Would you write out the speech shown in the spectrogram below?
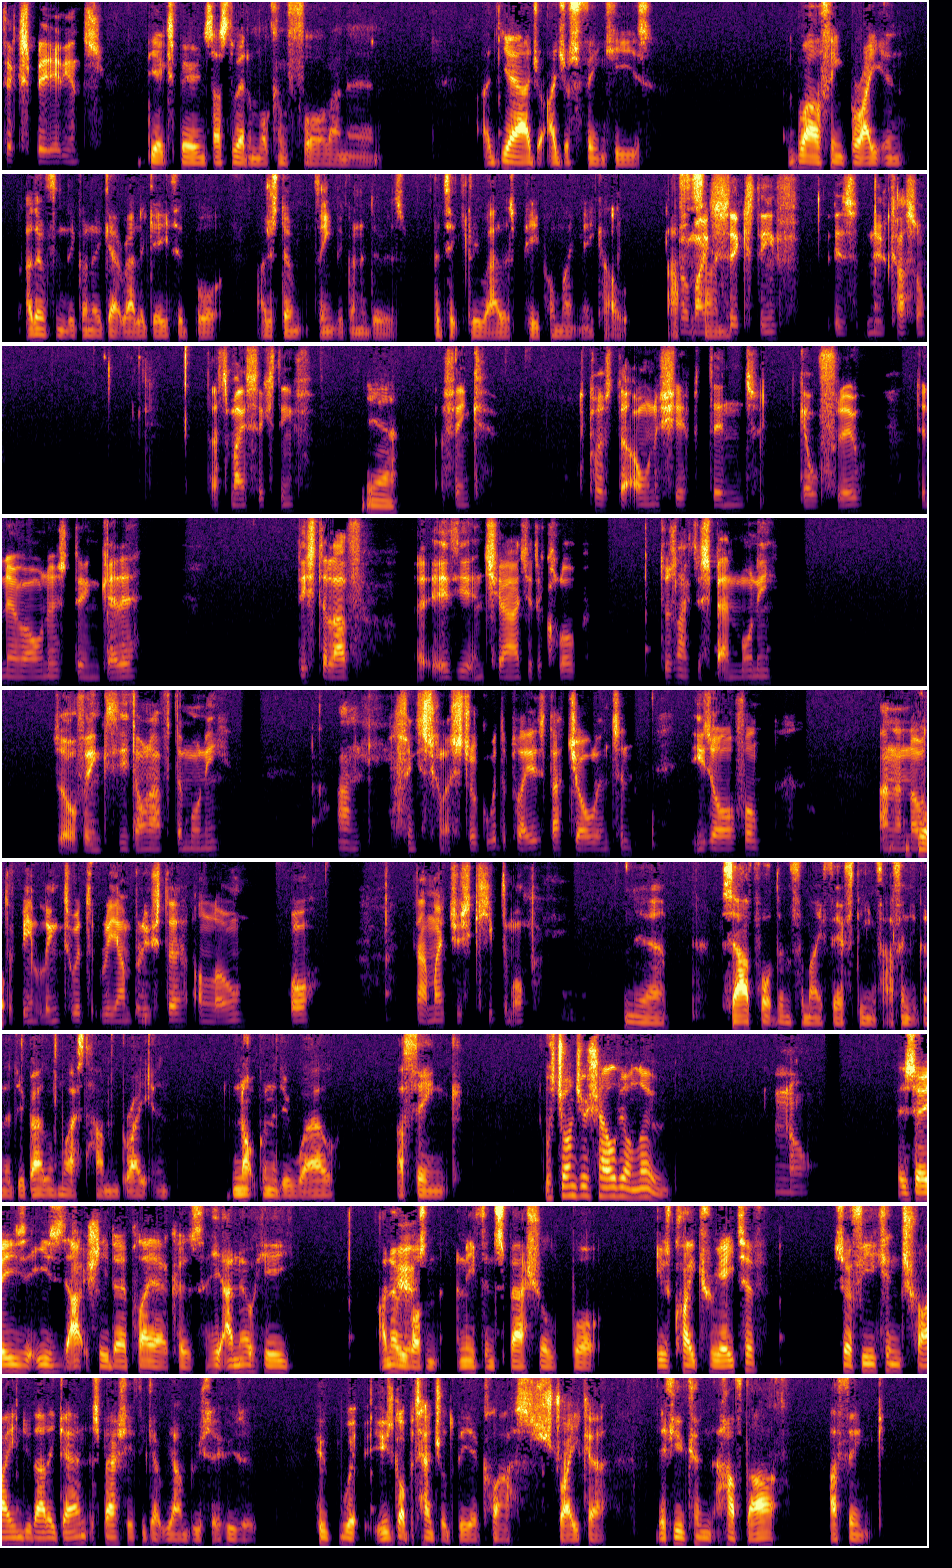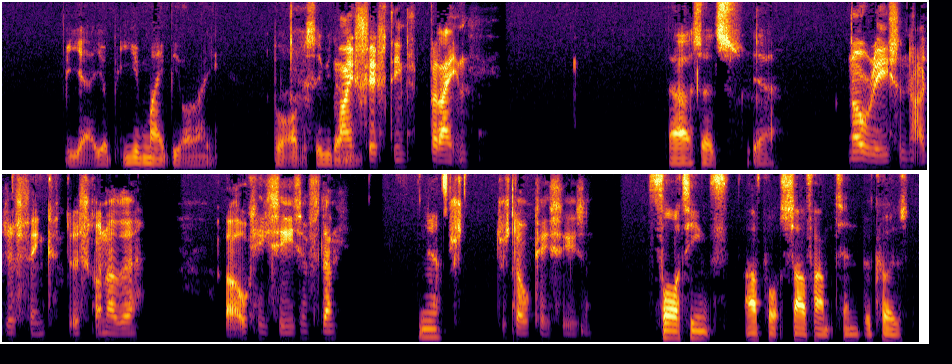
the experience. the experience. That's the word I'm looking for. And um, Uh, yeah, I, ju- I just think he's well, I think Brighton. I don't think they're going to get relegated, but I just don't think they're going to do as particularly well as people might make out after No, my sixteenth is Newcastle. That's my sixteenth. Yeah, I think because the ownership didn't go through, the new owners didn't get it. They still have an idiot in charge of the club. Doesn't like to spend money. So I think they don't have the money. And I think he's going to struggle with the players. That Joelinton, he's awful. And I know But- they've been linked with Rhian Brewster on loan, but that might just keep them up. yeah. So I put them for my fifteenth. I think they're going to do better than West Ham and Brighton. Not going to do well. I think. Was Jonjo Shelvey on loan? No. So he's he's actually their player because he. I know he. I know he wasn't anything special, but he was quite creative. So if he can try and do that again, especially if they get Rhian Brewster, who's a who who's got potential to be a class striker, if you can have that, I think, yeah, you you might be all right. But obviously we don't. My. 15th, Brighton. Uh, so it's yeah, No reason. I just think they're just going to have a, a okay season for them. Yeah. Just, just okay season. Fourteenth, I've put Southampton because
